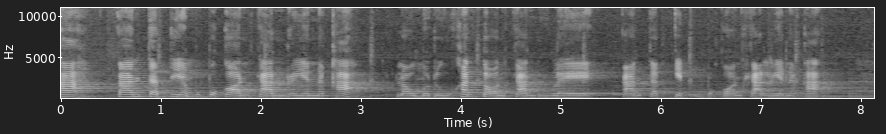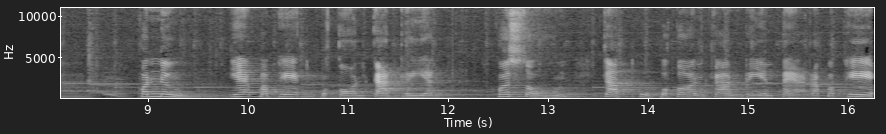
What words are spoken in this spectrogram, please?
ค่ะ การจัดเตรียมอุปกรณ์การเรียนนะคะ เรามาดูขั้นตอนการดูแล การจัดเก็บอุปกรณ์การเรียนนะคะ ข้อ 1 แยกประเภทอุปกรณ์การเรียน ข้อ 2 จัดอุปกรณ์การเรียนแต่ละประเภท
